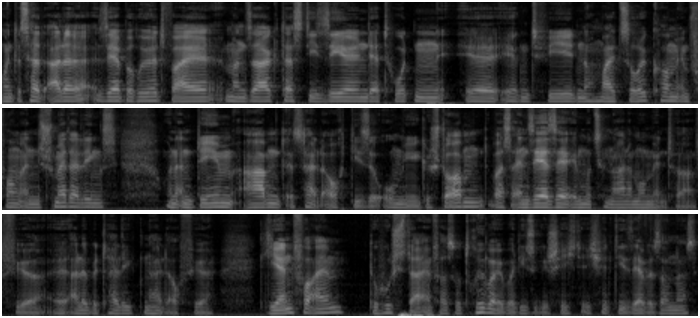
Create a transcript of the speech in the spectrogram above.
Und es hat alle sehr berührt, weil man sagt, dass die Seelen der Toten äh, irgendwie nochmal zurückkommen in Form eines Schmetterlings. Und an dem Abend ist halt auch diese Omi gestorben, was ein sehr, sehr emotionaler Moment war für äh, alle Beteiligten, halt auch für Lien vor allem. Du huschst da einfach so drüber über diese Geschichte. Ich finde die sehr besonders.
